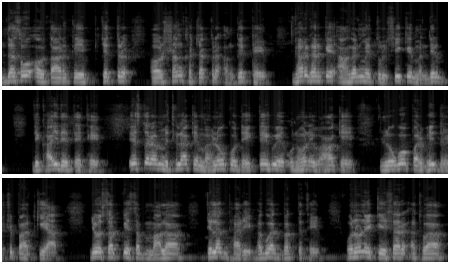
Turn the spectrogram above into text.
दसों अवतार के चित्र और शंख चक्र अंकित थे। घर घर के आँगन में तुलसी के मंदिर दिखाई देते थे। इस तरह मिथिला के महलों को देखते हुए उन्होंने वहाँ के लोगों पर भी दृष्टिपात किया, जो सबके सब माला, तिलकधारी, भगवत भक्त थे। उन्होंने केसर अथवा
